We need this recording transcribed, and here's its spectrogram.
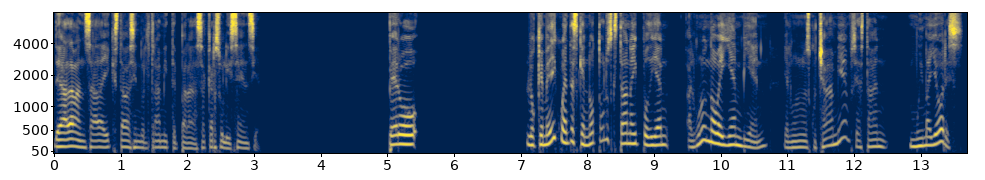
de edad avanzada ahí que estaba haciendo el trámite para sacar su licencia. Pero lo que me di cuenta es que no todos los que estaban ahí podían, algunos no veían bien y algunos no escuchaban bien, pues ya estaban muy mayores.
